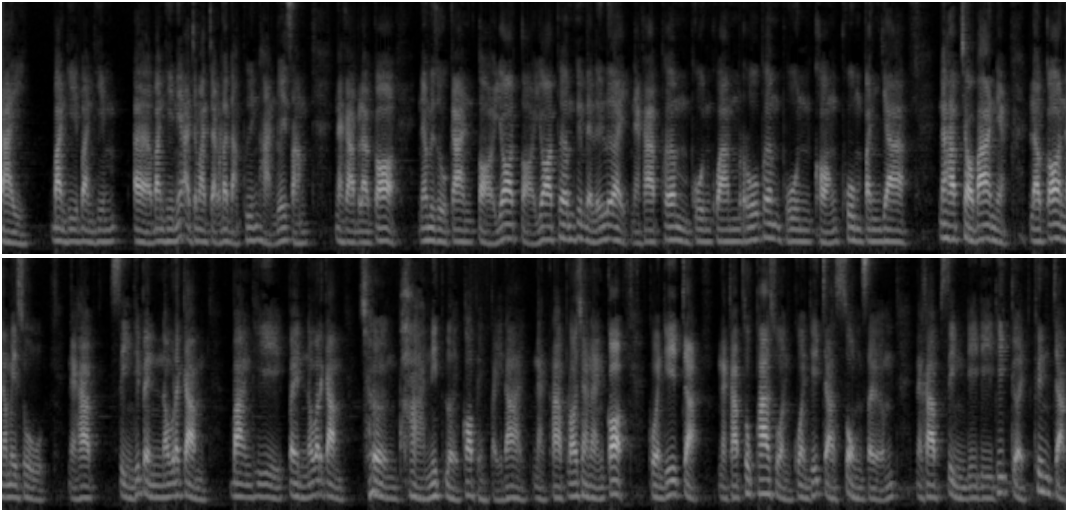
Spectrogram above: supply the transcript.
จัยบางทีบางทีบางทีนี่อาจจะมาจากระดับพื้นฐานด้วยซ้ำนะครับ แล้วก็นำไปสู่การต่อยอดต่อยอดเพิ่มขึ้นไปเรื่อยๆนะครับ เพิ่มพูนความรู้เพิ่มพูนของภูมิปัญญานะครับ ชาวบ้านเนี่ยแล้วก็นำไปสู่นะครับ สิ่งที่เป็นนวัตกรรม บางทีเป็นนวัตกรรม เชิงพาณิชย์เลยก็เป็นไปได้นะครับ เพราะฉะนั้นก็ควรที่จะนะครับทุกภาคส่วนควรที่จะส่งเสริมนะครับสิ่งดีๆ ที่เกิดขึ้นจาก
